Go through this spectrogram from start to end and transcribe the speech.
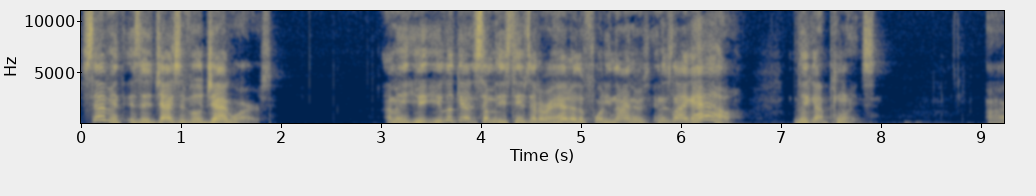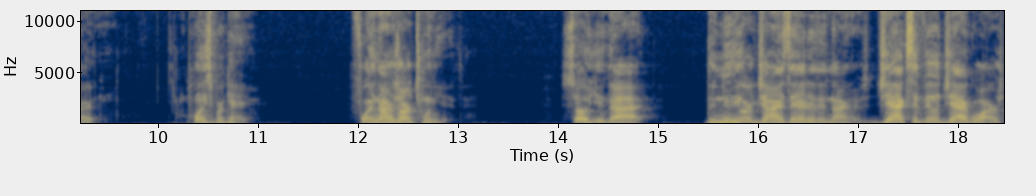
Seventh is the Jacksonville Jaguars. I mean, you, you look at some of these teams that are ahead of the 49ers, and it's like, how? Look at points. All right. Points per game. 49ers are 20th. So you got the New York Giants ahead of the Niners, Jacksonville Jaguars,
